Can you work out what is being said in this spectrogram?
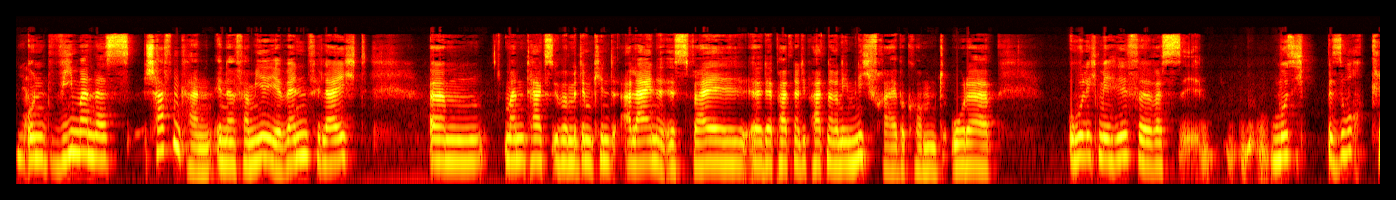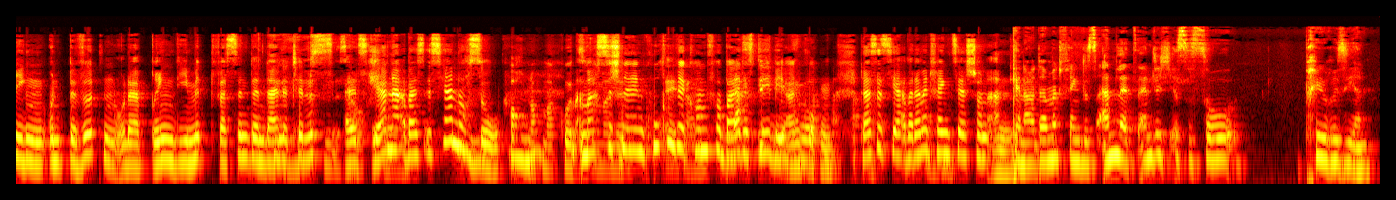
Ja. und wie man das schaffen kann in der Familie, wenn vielleicht ähm, man tagsüber mit dem Kind alleine ist, weil äh, der Partner, die Partnerin eben nicht frei bekommt. Oder hole ich mir Hilfe, was äh, muss ich Besuch kriegen und bewirten oder bringen die mit? Was sind denn deine Bewirten Tipps als auch ja, na, aber es ist ja noch so. Koch noch mal kurz. Machst du schnell einen Kuchen, wir Eltern. kommen vorbei, das dich Baby angucken. Das ist ja, aber damit fängt es ja schon an. Genau, damit fängt es an. Letztendlich ist es so, priorisieren.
